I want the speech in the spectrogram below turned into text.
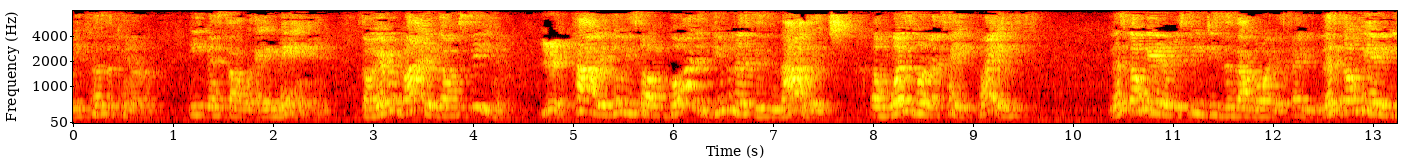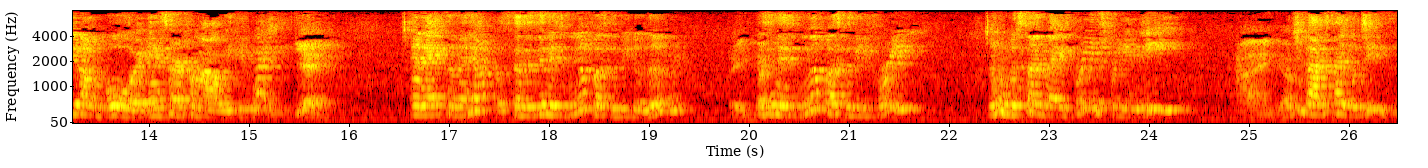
because of him. Even so, amen. So everybody gonna see him. Yeah. Hallelujah. So if God is giving us this knowledge of what's going to take place, let's go ahead and receive Jesus our Lord and Savior. Let's go ahead and get on board and turn from our wicked ways. Yeah. And ask him to help us. Because it's in his will for us to be delivered. Amen. It's in his will for us to be free. And who the Son made free is free indeed. I ain't got But you got to stay with Jesus.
